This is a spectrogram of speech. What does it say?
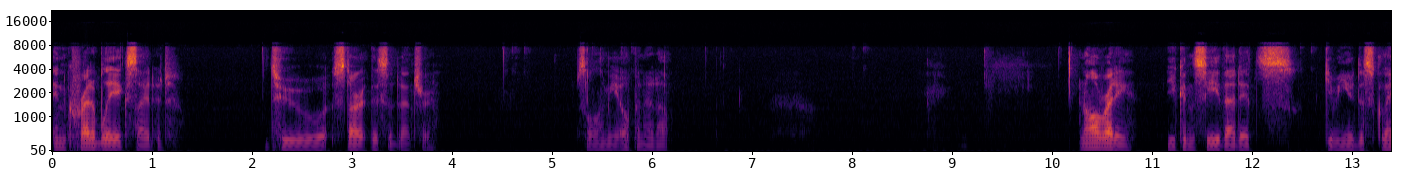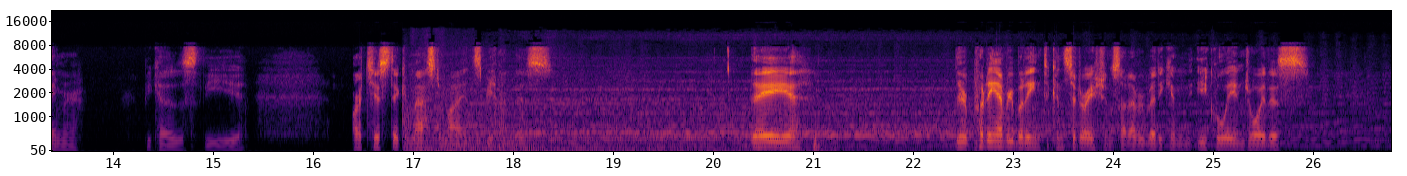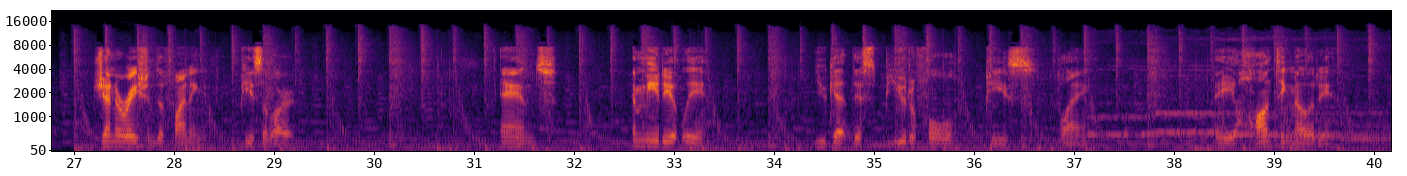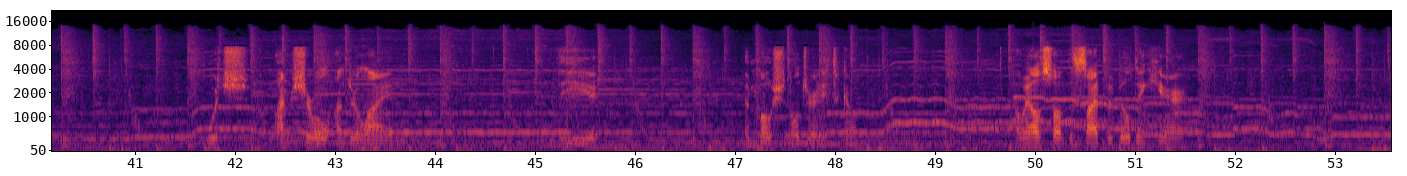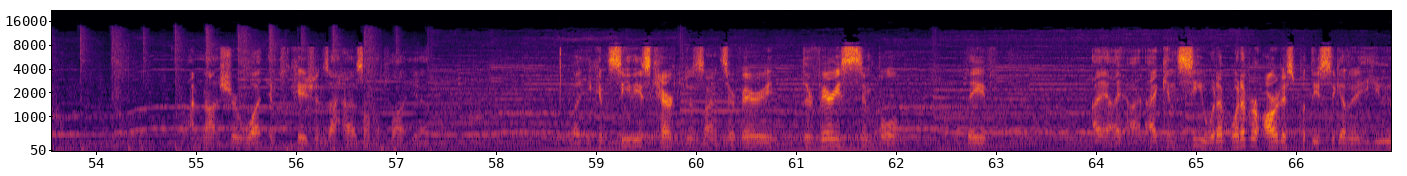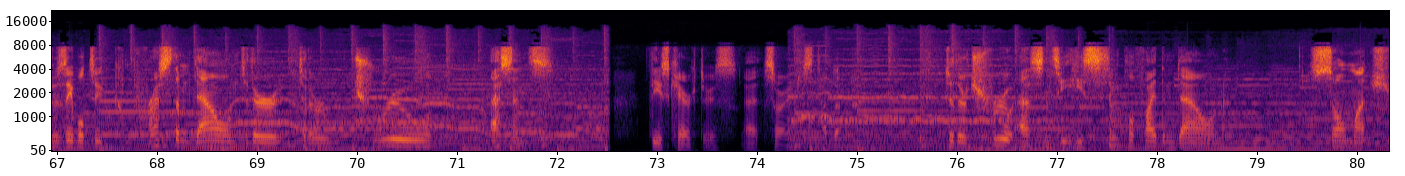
incredibly excited to start this adventure. So let me open it up. And already you can see that it's giving you a disclaimer because the artistic masterminds behind this they they're putting everybody into consideration so that everybody can equally enjoy this generation defining piece of art. And immediately you get this beautiful piece playing. A haunting melody, which I'm sure will underline the emotional journey to come. And we also have the side of a building here. I'm not sure what implications that has on the plot yet. But you can see these character designs. They're very, they're very simple. They've, I, I, I can see whatever whatever artist put these together. He was able to compress them down to their to their true essence. These characters. Uh, sorry, I just tapped up. To their true essence, he, he simplified them down so much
